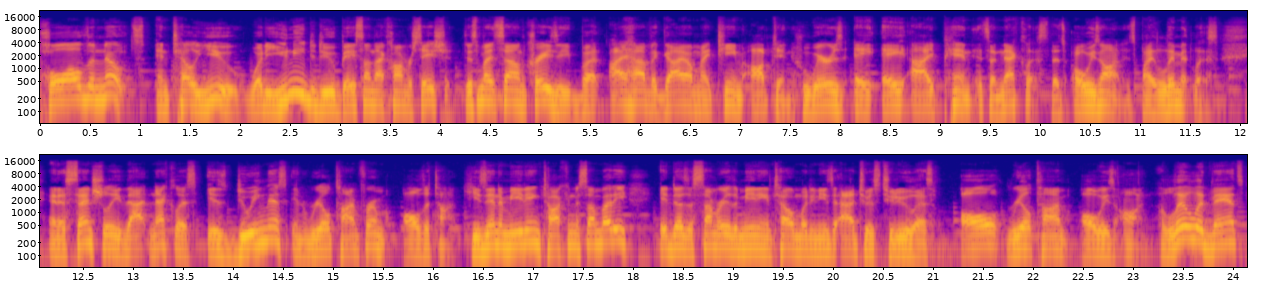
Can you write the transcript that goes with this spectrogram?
pull all the notes and tell you what do you need to do based on that conversation. This might sound crazy, but I have a guy on my team, Optin, who wears a AI pin. It's a necklace that's always on. It's by Limitless. And essentially that necklace is doing this in real time for him all the time. He's in a meeting talking to somebody, it does a summary of the meeting and tell him what he needs to add to his to-do list all real time, always on. A little advanced,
